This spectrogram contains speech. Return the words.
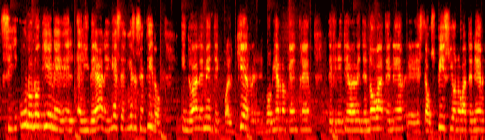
Si uno no tiene el, el ideal en ese, en ese sentido, indudablemente cualquier gobierno que entre definitivamente no va a tener eh, este auspicio, no va a tener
